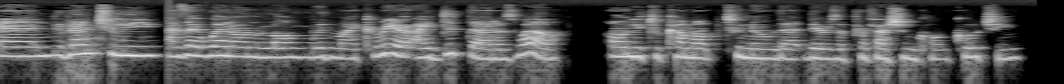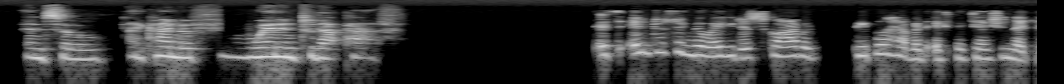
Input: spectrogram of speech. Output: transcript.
And eventually, as I went on along with my career, I did that as well, only to come up to know that there's a profession called coaching. And so I kind of went into that path it's interesting the way you describe it. People have an expectation that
